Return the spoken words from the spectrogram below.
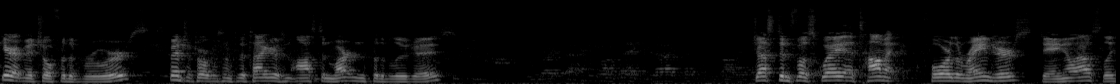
Garrett Mitchell for the Brewers. Spencer Torkelson for the Tigers and Austin Martin for the Blue Jays. Justin Foscue, Atomic for the Rangers. Daniel Ousley.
